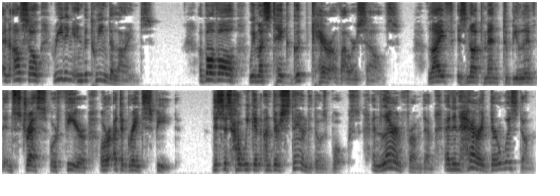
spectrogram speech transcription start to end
and also reading in between the lines. Above all, we must take good care of ourselves. Life is not meant to be lived in stress or fear or at a great speed. This is how we can understand those books and learn from them and inherit their wisdom.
